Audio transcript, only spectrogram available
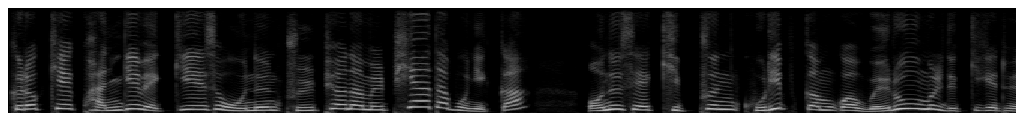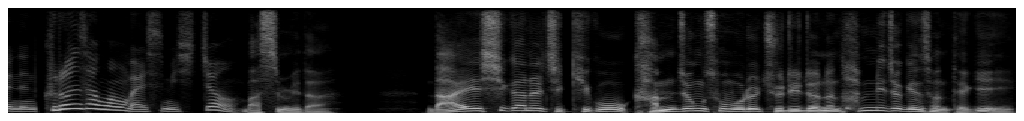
그렇게 관계 맺기에서 오는 불편함을 피하다 보니까 어느새 깊은 고립감과 외로움을 느끼게 되는 그런 상황 말씀이시죠? 맞습니다. 나의 시간을 지키고 감정 소모를 줄이려는 합리적인 선택이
